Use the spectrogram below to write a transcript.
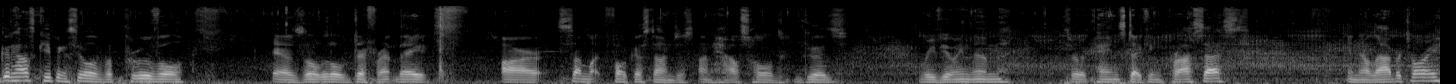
Good Housekeeping Seal of Approval is a little different. They are somewhat focused on just on household goods reviewing them through a painstaking process in their laboratory.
